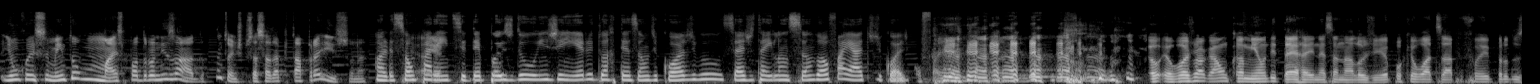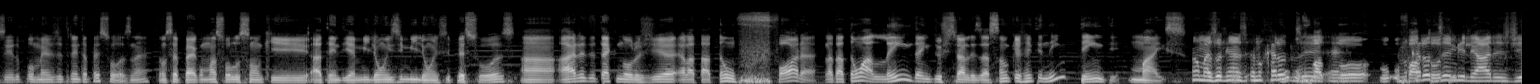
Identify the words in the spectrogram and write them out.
e um conhecimento mais padronizado. Então a gente precisa se adaptar para isso, né? Olha, só um parêntese: depois do engenheiro e do artesão de código, o Sérgio tá aí lançando o alfaiate de código. Alfaiate. eu, eu vou jogar um caminhão de terra aí nessa analogia, porque o WhatsApp foi produzido por menos de 30 pessoas, né? Então você pega uma solução que atendia milhões e milhões de pessoas. A área de tecnologia, ela tá tão fora, ela tá tão além da industrialização que a gente nem entende mais. Não, mas Linhares, eu não quero o dizer, fator, é, o, o eu não quero dizer de... milhares de,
